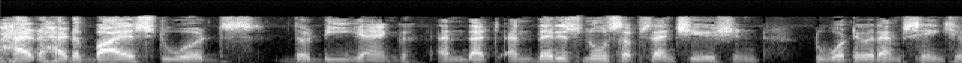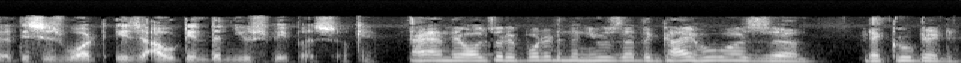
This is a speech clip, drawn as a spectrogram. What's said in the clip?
had had a bias towards the D gang, and that and there is no substantiation to whatever I'm saying here. This is what is out in the newspapers. Okay. And they also reported in the news that the guy who was uh, recruited,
